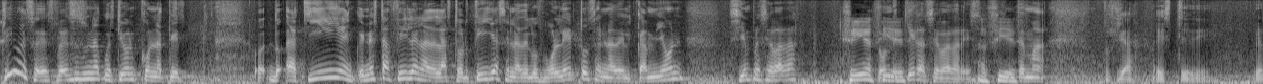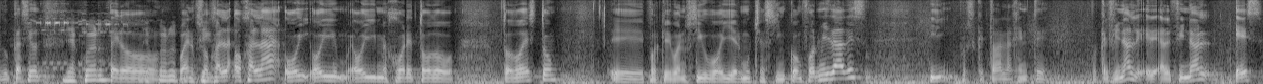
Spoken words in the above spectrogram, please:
Sí, eso es, es una cuestión con la que. Aquí, en, esta fila, en la de las tortillas, en la de los boletos, en la del camión, siempre se va a dar. Sí, así Donde quiera se va a dar eso. Así es. Un tema, pues ya, este de educación. De acuerdo. Pero bueno, pues ojalá, ojalá hoy, hoy, hoy mejore todo, todo esto, eh, porque bueno, sí hubo ayer muchas inconformidades y pues que toda la gente, porque al final, eh, al final es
